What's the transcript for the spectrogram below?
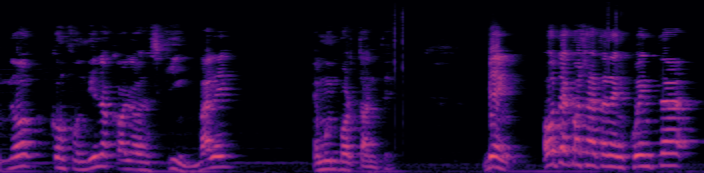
no confundirlos con los skins, ¿vale? Es muy importante. Bien, otra cosa a tener en cuenta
